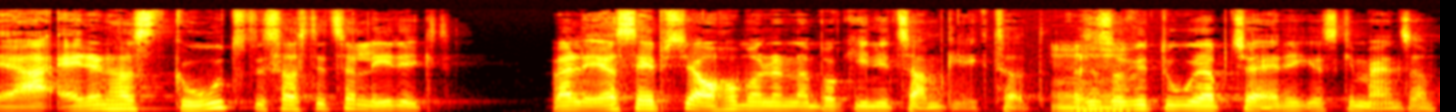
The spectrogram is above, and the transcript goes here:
ja, einen hast gut, das hast jetzt erledigt. Weil er selbst ja auch einmal einen Lamborghini zusammengelegt hat. Also so wie du, ihr habt ja einiges gemeinsam.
